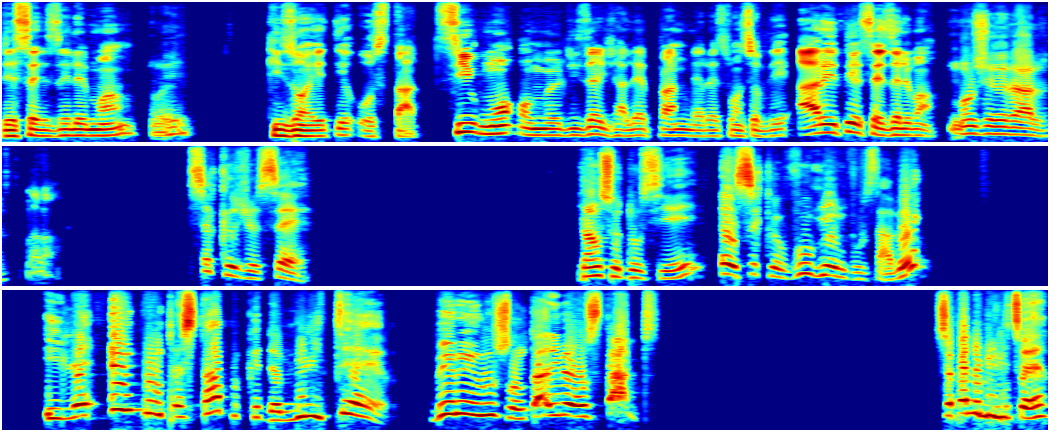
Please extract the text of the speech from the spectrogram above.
de ces éléments Oui. qu'ils ont été au stade? Si moi, on me disait que j'allais prendre mes responsabilités, arrêter ces éléments. Mon général, Voilà. ce que je sais dans ce dossier et ce que vous-même vous savez, il est incontestable que des militaires bérets rouges sont arrivés au stade. Ce pas des militaires,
